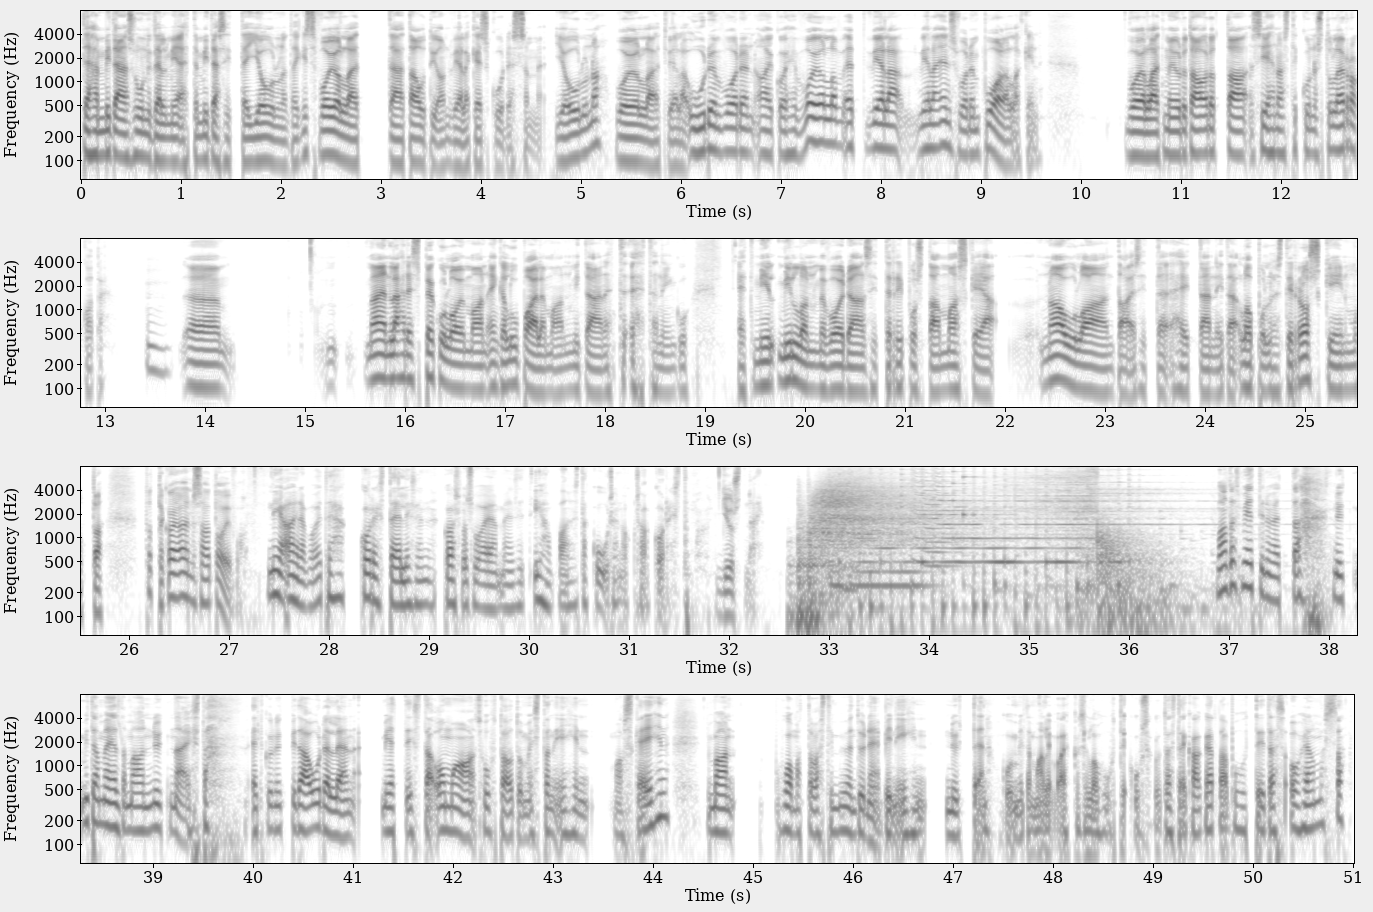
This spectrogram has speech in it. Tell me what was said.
tehdä mitään suunnitelmia, että mitä sitten jouluna tekisi. Voi olla, että tämä tauti on vielä keskuudessamme jouluna, voi olla, että vielä uuden vuoden aikoihin, voi olla, että vielä, vielä ensi vuoden puolellakin. Voi olla, että me joudutaan odottaa siihen asti, kunnes tulee rokote. Mm. Öö, mä en lähde spekuloimaan enkä lupailemaan mitään, että, että, niin kuin, että milloin me voidaan sitten ripustaa maskeja naulaan tai sitten heittää niitä lopullisesti roskiin, mutta totta kai aina saa toivoa. Niin aina voi tehdä koristeellisen kasvosuojaimen sitten ihan vaan sitä kuusen oksaa koristamaan. Just näin. Mä oon tässä miettinyt, että nyt, mitä mieltä mä oon nyt näistä. Että kun nyt pitää uudelleen miettiä sitä omaa suhtautumista niihin maskeihin, niin mä oon huomattavasti myöntyneempi niihin nytten kuin mitä mä olin vaikka silloin huhtikuussa, kun tästä ekaa kertaa puhuttiin tässä ohjelmassa.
